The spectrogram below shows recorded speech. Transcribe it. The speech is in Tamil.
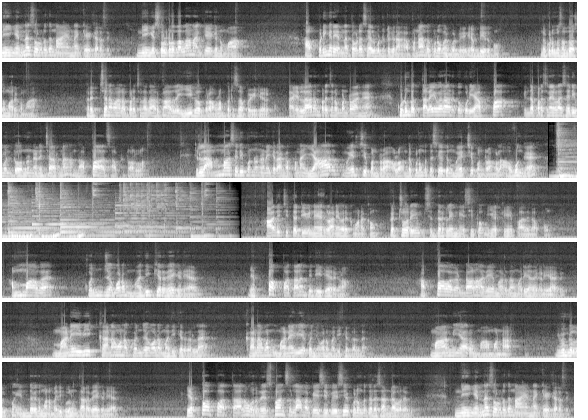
நீங்கள் என்ன சொல்கிறது நான் என்ன கேட்குறது நீங்கள் சொல்கிறதெல்லாம் நான் கேட்கணுமா அப்படிங்கிற எண்ணத்தோட செயல்பட்டுட்டு இருக்கிறாங்க அப்படின்னா அந்த குடும்பம் எப்படி எப்படி இருக்கும்? இந்த குடும்பம் சந்தோஷமாக இருக்குமா? பிரச்சனை மேலே பிரச்சனை தான் இருக்கும். அதில் ஈகோ ப்ராப்ளம் பெருசாக போயிட்டே இருக்கும். எல்லாரும் பிரச்சனை பண்ணுறாங்க குடும்ப தலைவராக இருக்கக்கூடிய அப்பா இந்த பிரச்சனைகள்லாம் சரி பண்ணிட்டு வரணும்னு நினச்சாருன்னா அந்த அப்பா சாப்பிட்டுட்டு வரலாம். இல்லை அம்மா சரி பண்ணணும்னு நினைக்கிறாங்க. அப்படின்னா யார் முயற்சி பண்ணுறாங்களோ அந்த குடும்பத்தை சேர்த்து முயற்சி பண்ணுறாங்களோ அவங்க ஆதிச்சித்த டிவி நேயர்கள் அனைவருக்கும் வணக்கம். பெற்றோரையும் சித்தர்களையும் நேசிப்போம் இயற்கையை பாதுகாப்போம். அம்மாவை கொஞ்சம் கூட மதிக்கிறதே கிடையாது. எப்போ பார்த்தாலும் திட்டிகிட்டே இருக்கிறான். அப்பாவை கண்டாலும் அதே மாதிரி தான் மரியாதை கிடையாது. மனைவி கணவனை கொஞ்சம் கூட மதிக்கிறதில்ல. கணவன் மனைவியை கொஞ்சம் கூட மதிக்கிறதில்ல. மாமியார் மாமனார். இவங்களுக்கும் எந்த விதமான மதிப்புகளும் தரதே கிடையாது. எப்போ பார்த்தாலும் ஒரு ரெஸ்பான்ஸ் இல்லாமல் பேசி பேசியே குடும்பத்தில் சண்டை வருது. நீங்கள் என்ன சொல்கிறது நான் என்ன கேட்குறது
